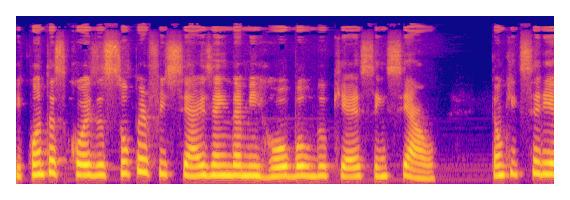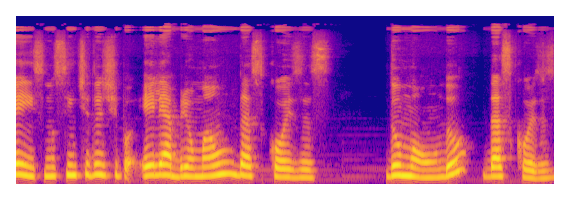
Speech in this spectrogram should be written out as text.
E quantas coisas superficiais ainda me roubam do que é essencial. Então, o que, que seria isso? No sentido de, tipo, ele abriu mão das coisas do mundo, das coisas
